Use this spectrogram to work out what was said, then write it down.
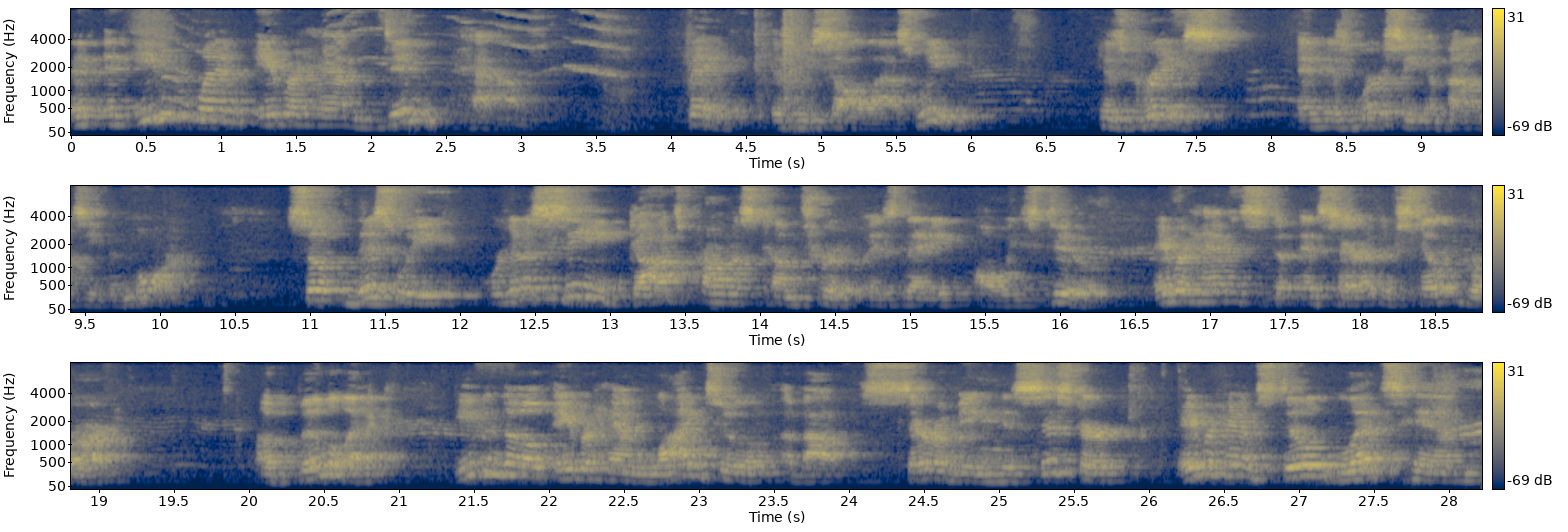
And, and even when Abraham didn't have faith, as we saw last week, his grace and his mercy abounds even more. So this week, we're going to see God's promise come true, as they always do. Abraham and, Sarah, they're still in Gerar. Abimelech, even though Abraham lied to him about Sarah being his sister, Abraham still lets him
